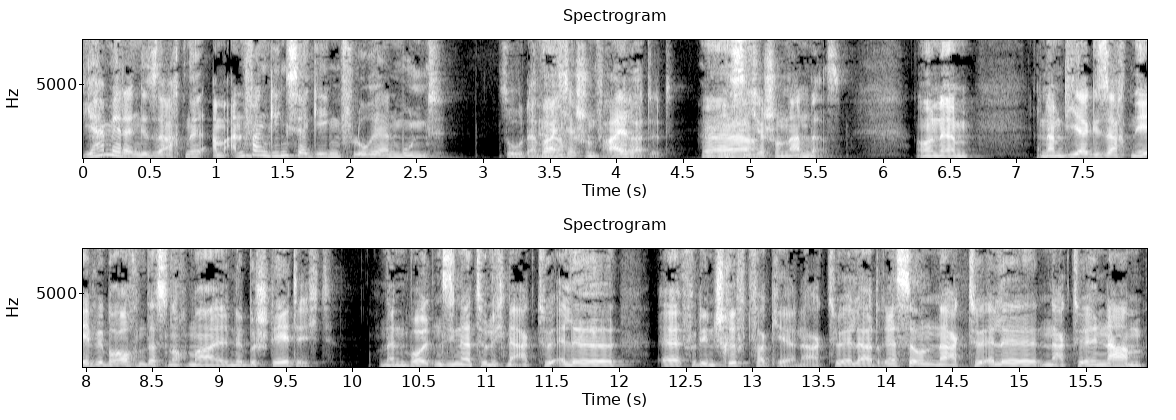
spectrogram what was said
Die haben ja dann gesagt, ne, am Anfang ging's ja gegen Florian Mund. So, da war Ja. ich ja schon verheiratet. Ja, hieß ja. ich ja schon anders. Und ähm, dann haben die ja gesagt, nee, wir brauchen das noch mal eine bestätigt. Und dann wollten sie natürlich eine aktuelle äh, für den Schriftverkehr, eine aktuelle Adresse und eine aktuelle, einen aktuellen Namen.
